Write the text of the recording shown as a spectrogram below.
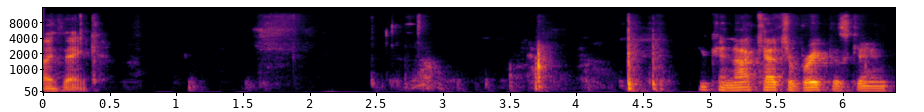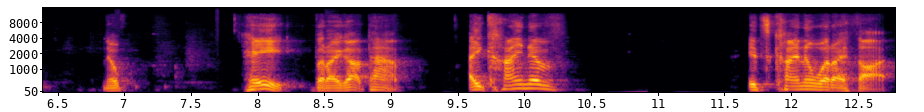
I think. You cannot catch a break this game. Nope. Hey, but I got Pap. I kind of. It's kind of what I thought,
